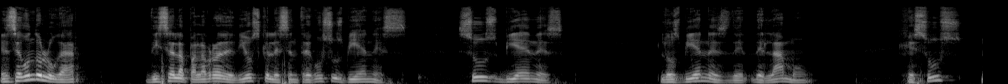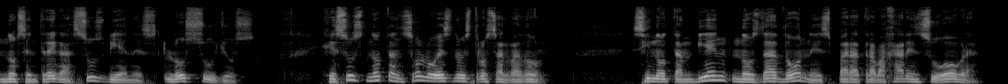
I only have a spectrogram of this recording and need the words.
En segundo lugar, dice la palabra de Dios que les entregó sus bienes, sus bienes, los bienes del amo. Jesús nos entrega sus bienes, los suyos, Jesús no tan solo es nuestro Salvador, sino también nos da dones para trabajar en su obra.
